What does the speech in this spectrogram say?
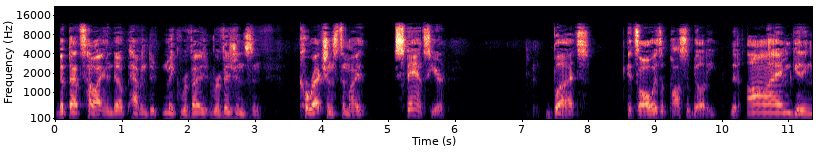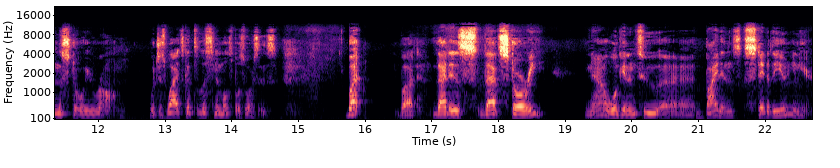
that that's how I end up having to make revi- revisions and corrections to my stance here, but it's always a possibility that I'm getting the story wrong, which is why it's good to listen to multiple sources. But, but that is that story. Now we'll get into uh, Biden's State of the Union here.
